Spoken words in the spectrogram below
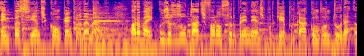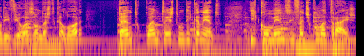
em pacientes com cancro da mama. Ora bem, os resultados foram surpreendentes. Porquê? Porque a acupuntura aliviou as ondas de calor tanto quanto este medicamento e com menos efeitos colaterais.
